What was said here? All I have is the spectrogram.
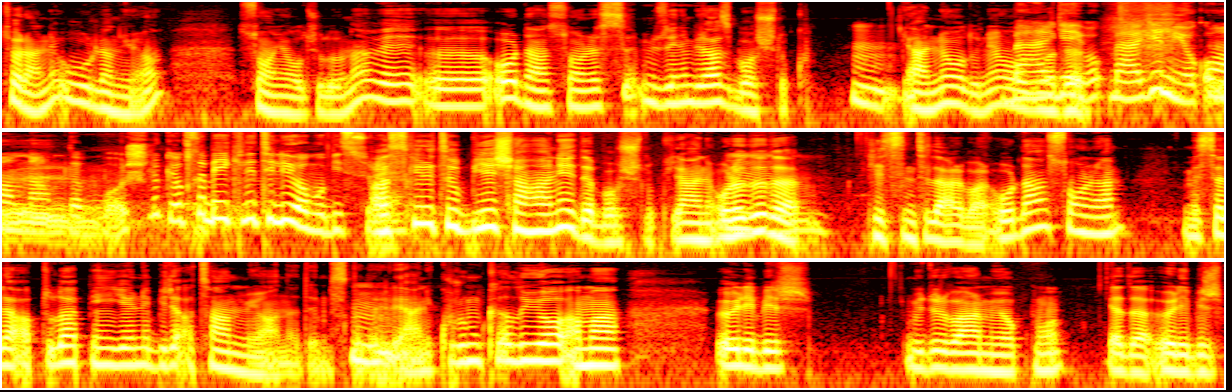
törenle uğurlanıyor son yolculuğuna ve e, oradan sonrası müzenin biraz boşluk. Hmm. Yani ne oldu ne olmadı. Belge yok, belge mi yok o ee, anlamda boşluk yoksa bekletiliyor mu bir süre? Askeri tıbbiye şahane de boşluk. Yani orada hmm. da kesintiler var. Oradan sonra mesela Abdullah Bey'in yerine biri atanmıyor anladığımız kadarıyla. Hmm. Yani kurum kalıyor ama öyle bir müdür var mı yok mu? Ya da öyle bir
